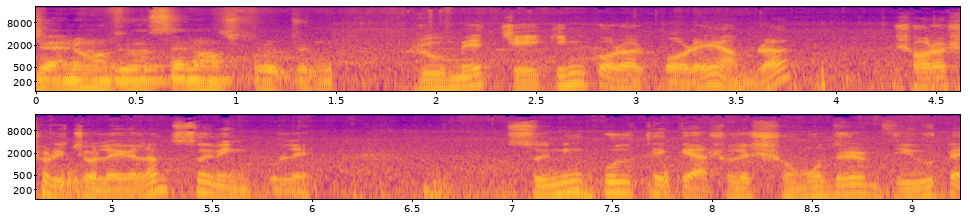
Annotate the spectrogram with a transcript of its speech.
যায় নামাজও আছে নামাজ পড়ার জন্য। রুমে চেক ইন করার পরে আমরা সরাসরি চলে গেলাম সুইমিং পুলে। সুইমিং পুল থেকে আসলে সমুদ্রের ভিউটা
